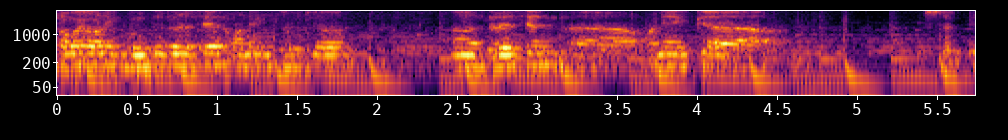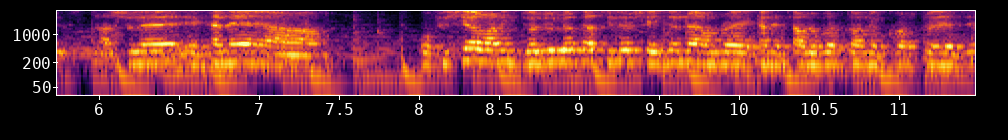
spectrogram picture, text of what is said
সবাই অনেক ধৈর্য ধরেছেন, অনেক ধৈর্য ধরেছেন অনেক আসলে এখানে অফিসিয়াল অনেক জটিলতা ছিল সেই জন্য আমরা এখানে চালু করতে অনেক কষ্ট হয়েছে।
